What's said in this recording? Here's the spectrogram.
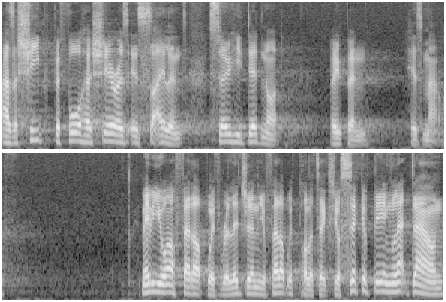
As a sheep before her shearers is silent, so he did not open his mouth. Maybe you are fed up with religion, you're fed up with politics, you're sick of being let down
